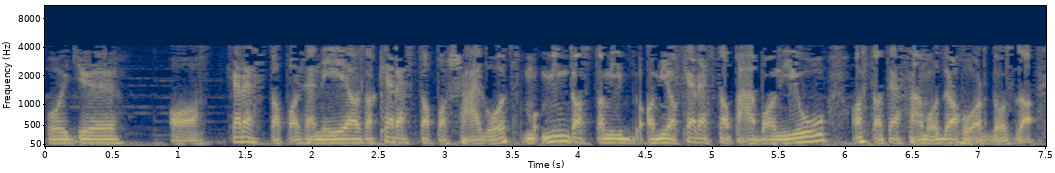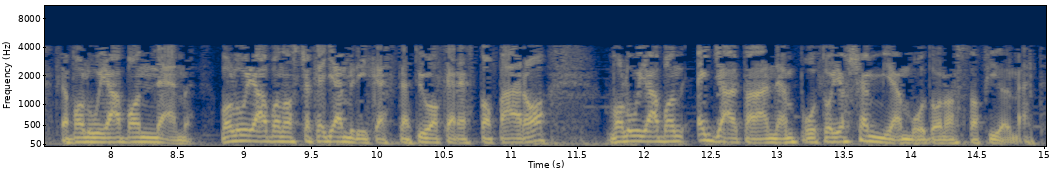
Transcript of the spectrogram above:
hogy a keresztapa zenéje, az a keresztapaságot, mindazt, ami, ami a keresztapában jó, azt a te számodra hordozza. De valójában nem. Valójában az csak egy emlékeztető a keresztapára, valójában egyáltalán nem pótolja semmilyen módon azt a filmet.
